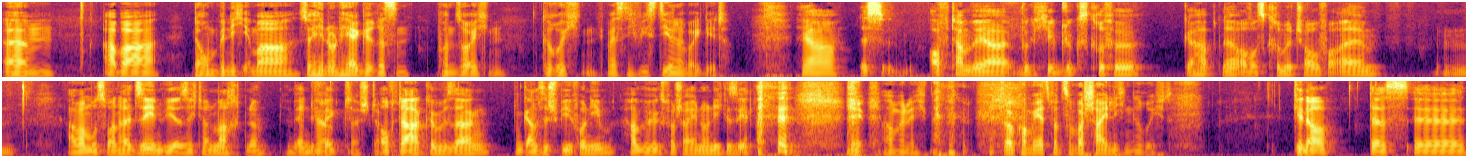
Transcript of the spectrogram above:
Ähm, aber darum bin ich immer so hin und her gerissen von solchen Gerüchten. Ich weiß nicht, wie es dir dabei geht. Ja, das, oft haben wir ja wirkliche Glücksgriffe gehabt, ne? auch aus Krimitschau vor allem. Hm. Aber muss man halt sehen, wie er sich dann macht. Ne? Im Endeffekt, ja, auch da können wir sagen, ein ganzes Spiel von ihm haben wir höchstwahrscheinlich noch nicht gesehen. nee, haben wir nicht. so, kommen wir jetzt mal zum wahrscheinlichen Gerücht. Genau. Das, äh,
